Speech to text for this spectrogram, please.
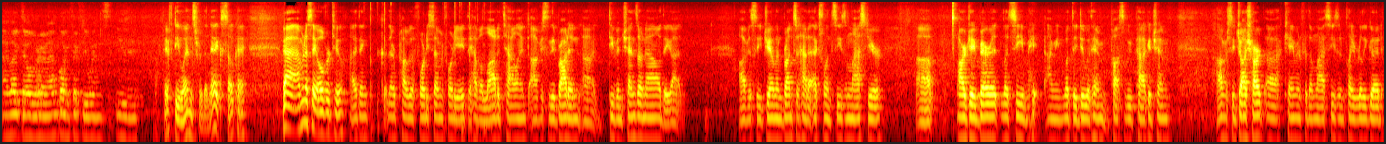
I like the over here. I'm going 50 wins easy. 50 wins for the Knicks. Okay. Yeah, I'm going to say over two. I think they're probably 47 48. They have a lot of talent. Obviously, they brought in uh, DiVincenzo now. They got, obviously, Jalen Brunson had an excellent season last year. Uh, RJ Barrett, let's see, I mean, what they do with him, possibly package him. Obviously, Josh Hart uh, came in for them last season, played really good.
